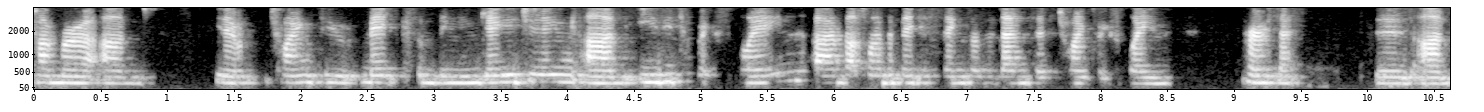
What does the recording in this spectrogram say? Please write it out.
camera and you know trying to make something engaging and easy to explain. Um, that's one of the biggest things as a dentist, trying to explain process and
